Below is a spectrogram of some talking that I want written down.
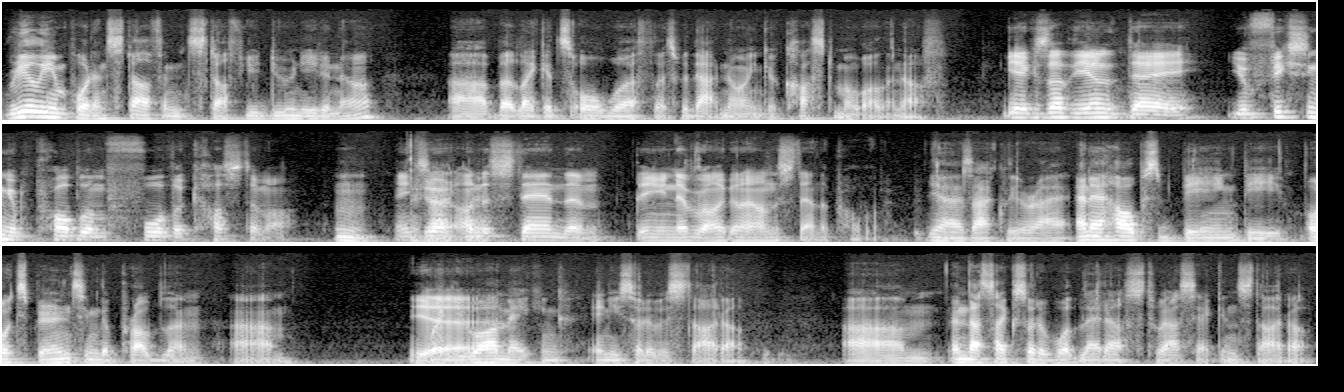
really important stuff and stuff you do need to know. Uh, but like it's all worthless without knowing your customer well enough. Yeah, because at the end of the day, you're fixing a problem for the customer. Mm, And if you don't understand them, then you're never going to understand the problem. Yeah, exactly right. And it helps being the or experiencing the problem um, Yeah. when you are making any sort of a startup. Um, and that's like sort of what led us to our second startup,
